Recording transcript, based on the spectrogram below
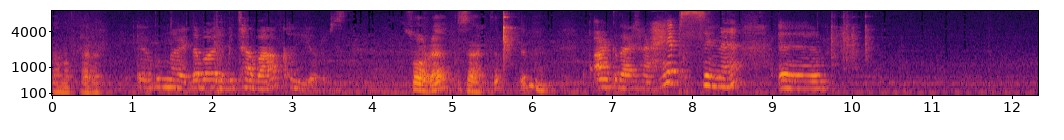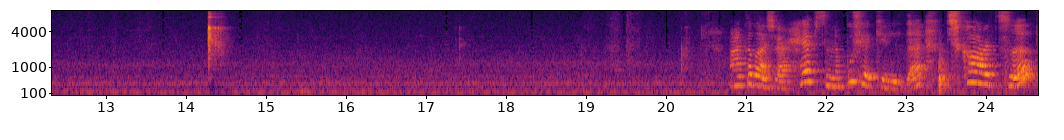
damıtları. E, bunları da böyle bir tabağa koyuyoruz. Sonra kızartıp değil mi? Arkadaşlar hepsini e, Arkadaşlar hepsini bu şekilde çıkartıp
